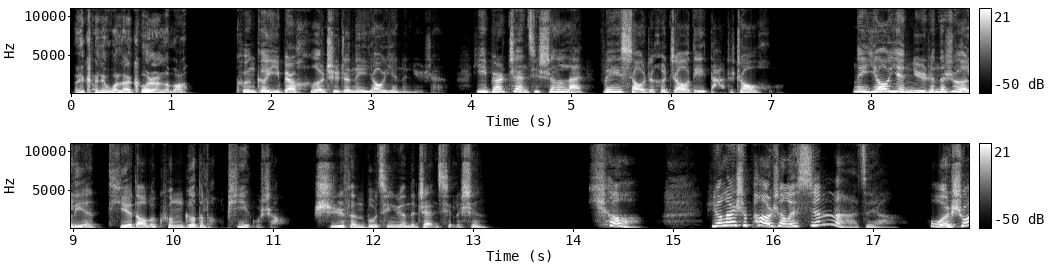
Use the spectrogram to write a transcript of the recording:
没看见我来客人了吗？坤哥一边呵斥着那妖艳的女人，一边站起身来，微笑着和招娣打着招呼。那妖艳女人的热脸贴到了坤哥的冷屁股上，十分不情愿的站起了身。哟，原来是泡上了新马子呀！我说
